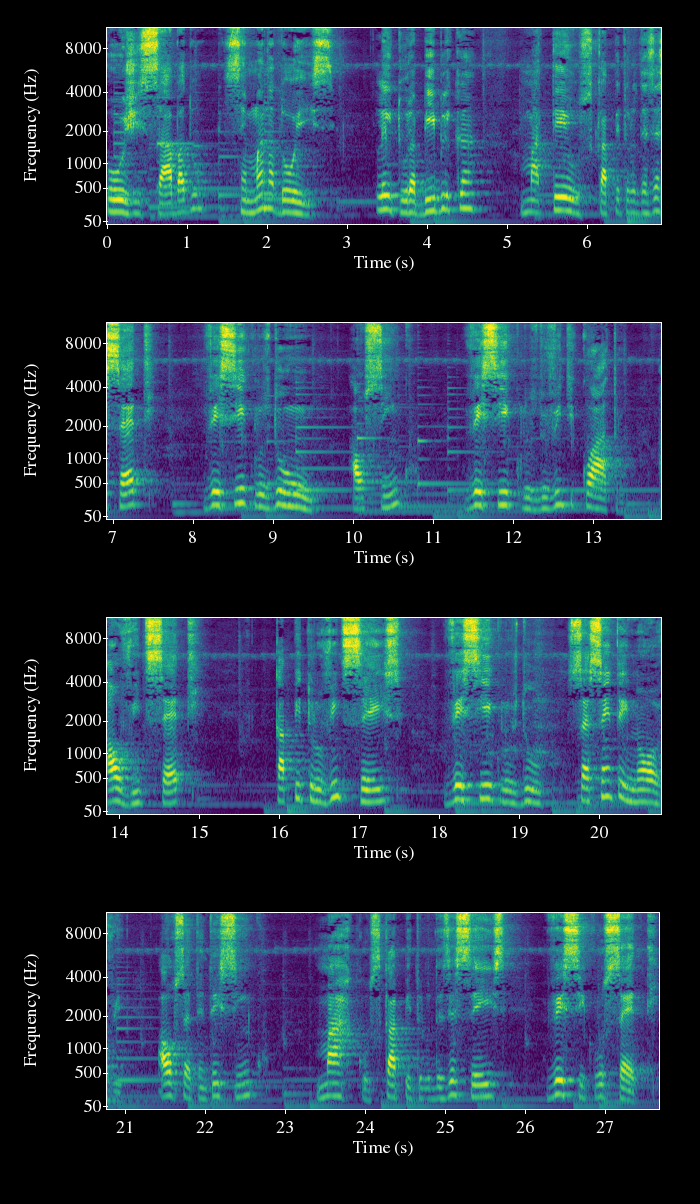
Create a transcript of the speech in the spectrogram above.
Hoje, sábado, semana 2, leitura bíblica, Mateus capítulo 17, versículos do 1 ao 5, versículos do 24 ao 27 capítulo 26, versículos do 69 ao 75, Marcos, capítulo 16, versículo 7,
